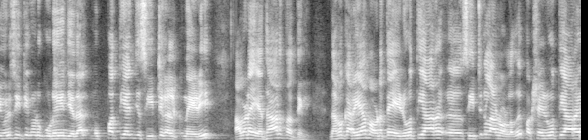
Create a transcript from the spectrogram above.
ഈ ഒരു സീറ്റും കൂടെ കൂടുകയും ചെയ്താൽ മുപ്പത്തിയഞ്ച് സീറ്റുകൾ നേടി അവിടെ യഥാർത്ഥത്തിൽ നമുക്കറിയാം അവിടുത്തെ എഴുപത്തിയാറ് സീറ്റുകളാണുള്ളത്. പക്ഷേ എഴുപത്തിയാറ്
